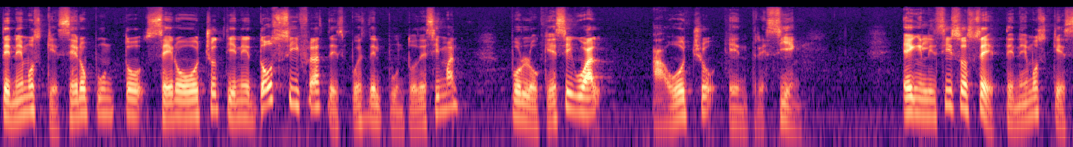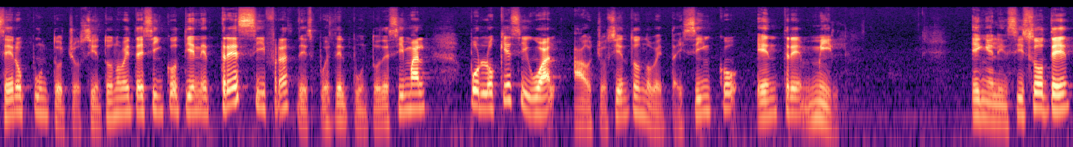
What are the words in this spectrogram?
tenemos que 0.08 tiene dos cifras después del punto decimal por lo que es igual a 8 entre 100. En el inciso C tenemos que 0.895 tiene tres cifras después del punto decimal, por lo que es igual a 895 entre 1000. En el inciso D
